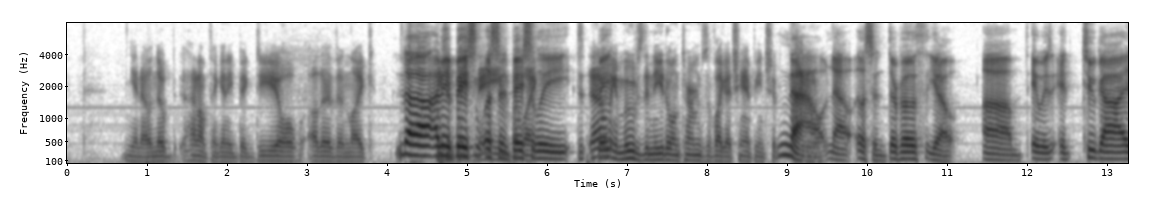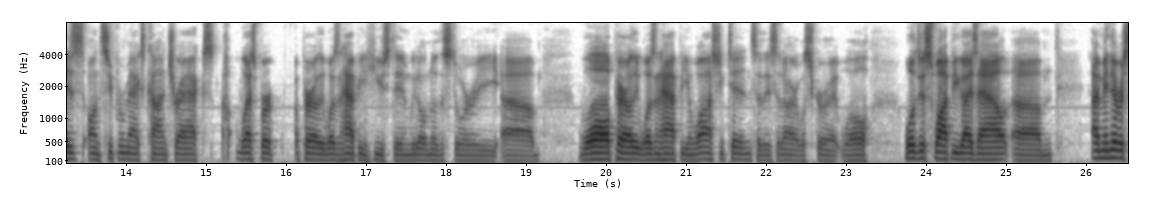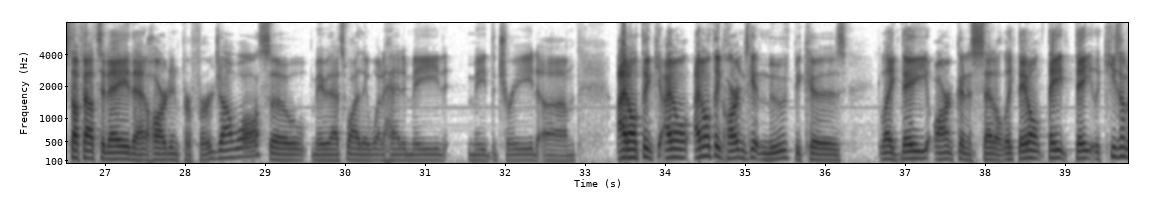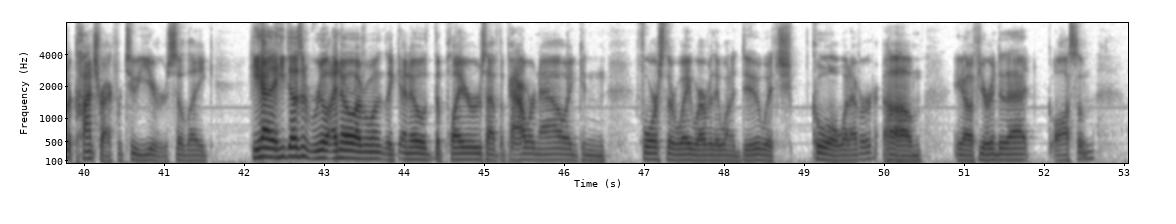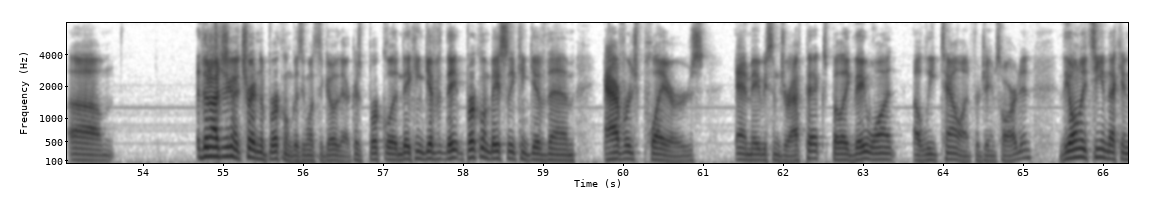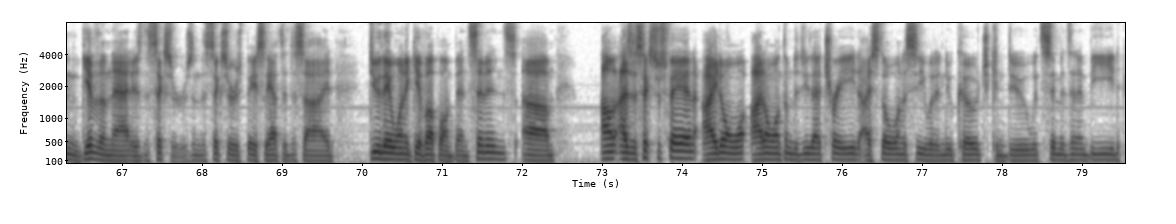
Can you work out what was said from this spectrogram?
You know, no, I don't think any big deal other than like. no, I mean, basically, name, listen, but, like, basically, I don't think it moves the needle in terms of like a championship. No, team. no. Listen, they're both, you know, um, it was it, two guys on supermax contracts. Westbrook apparently wasn't happy in Houston. We don't know the story. Um, Wall apparently wasn't happy in Washington, so they said, "All right, well, screw it. Well, we'll just swap you guys out." Um, I mean, there was stuff out today that Harden preferred John Wall, so maybe that's why they went ahead and made made the trade. Um, I don't think I don't I don't think Harden's getting moved because like they aren't going to settle. Like they don't they they like he's under contract for 2 years. So like he had he doesn't real I know everyone like I know the players have the power now and can force their way wherever they want to do, which cool, whatever. Um you know, if you're into that, awesome. Um they're not just going to trade him to Brooklyn because he wants to go there. Because Brooklyn, they can give they Brooklyn basically can give them average players and maybe some draft picks, but like they want elite talent for James Harden. The only team that can give them that is the Sixers, and the Sixers basically have to decide: do they want to give up on Ben Simmons? Um, um, as a Sixers fan, I don't want I don't want them to do that trade. I still want to see what a new coach can do with Simmons and Embiid.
